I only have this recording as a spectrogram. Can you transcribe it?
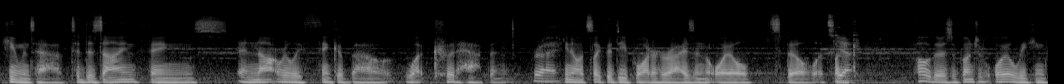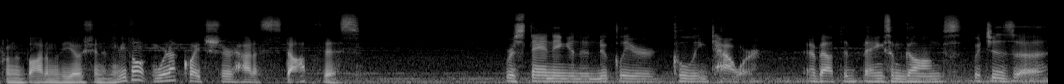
humans have to design things and not really think about what could happen. Right. You know, it's like the Deepwater Horizon oil spill. It's Yeah. Oh, there's a bunch of oil leaking from the bottom of the ocean, and we don't, we're not quite sure how to stop this. We're standing in a nuclear cooling tower, about to bang some gongs, which is, uh,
